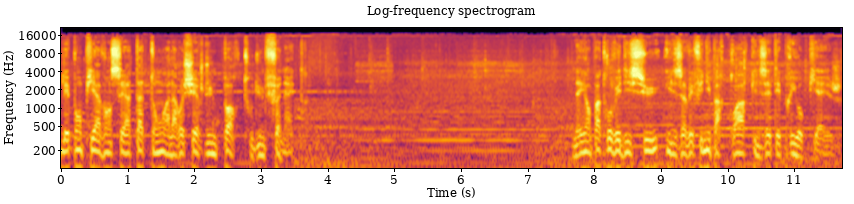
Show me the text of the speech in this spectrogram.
les pompiers avançaient à tâtons à la recherche d'une porte ou d'une fenêtre. N'ayant pas trouvé d'issue, ils avaient fini par croire qu'ils étaient pris au piège.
